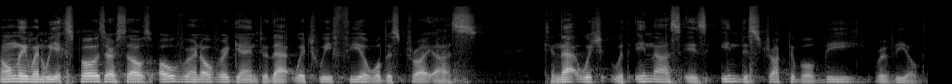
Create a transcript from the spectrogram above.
Only when we expose ourselves over and over again to that which we feel will destroy us can that which within us is indestructible be revealed.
